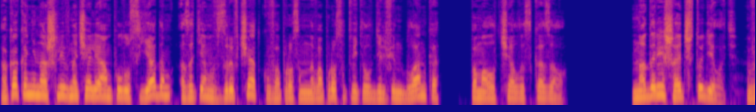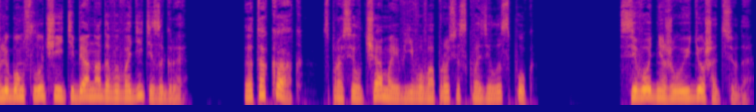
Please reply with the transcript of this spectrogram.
«А как они нашли вначале ампулу с ядом, а затем взрывчатку?» — вопросом на вопрос ответил дельфин Бланка, помолчал и сказал. «Надо решать, что делать. В любом случае тебя надо выводить из игры». «Это как?» — спросил Чама, и в его вопросе сквозил испуг. «Сегодня же уйдешь отсюда.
